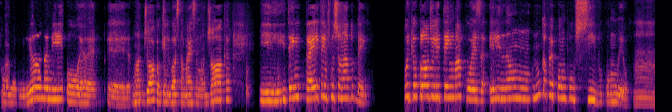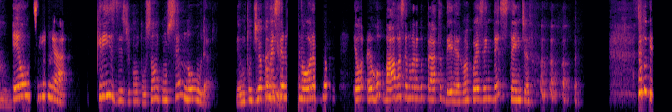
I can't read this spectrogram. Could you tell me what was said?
claro. ou é inhame, ou é, é, mandioca, o que ele gosta mais é mandioca. E, e tem, para ele tem funcionado bem. Porque o Cláudio ele tem uma coisa, ele não nunca foi compulsivo como eu. Hum. Eu tinha crises de compulsão com cenoura. Eu não podia comer cenoura, eu, eu, roubava a cenoura do prato dele, era uma coisa indecente. Tudo que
